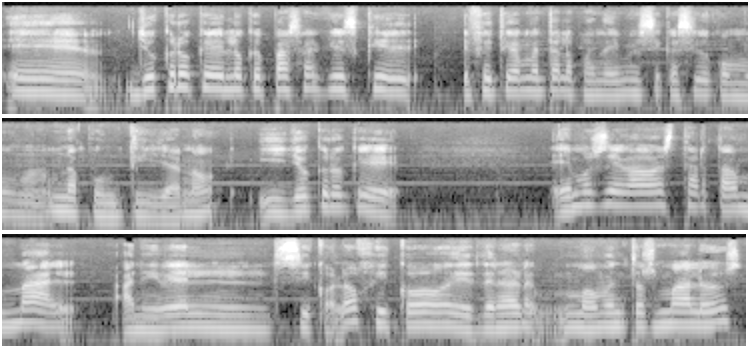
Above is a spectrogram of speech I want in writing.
eh, yo creo que lo que pasa que es que efectivamente la pandemia sí que ha sido como una puntilla, ¿no? Y yo creo que hemos llegado a estar tan mal a nivel psicológico y tener momentos malos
